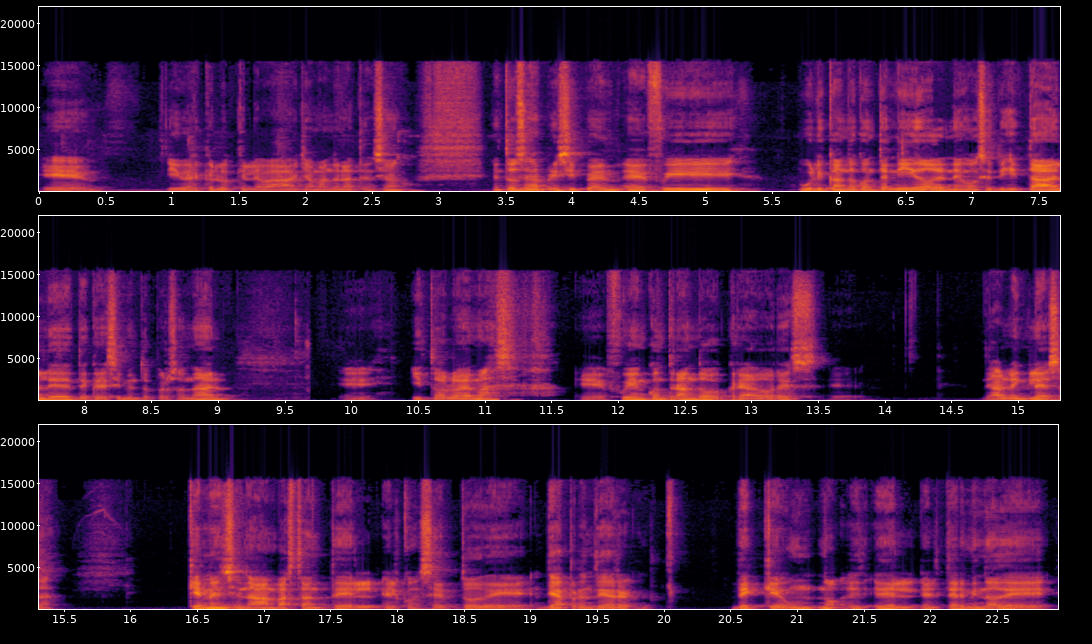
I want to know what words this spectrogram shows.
Eh, y ver qué es lo que le va llamando la atención. Entonces al principio eh, fui publicando contenido de negocios digitales, de crecimiento personal y todo lo demás. fui encontrando creadores de habla inglesa que mencionaban bastante el, concepto de, de, aprender de que un, no, el, el término de,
